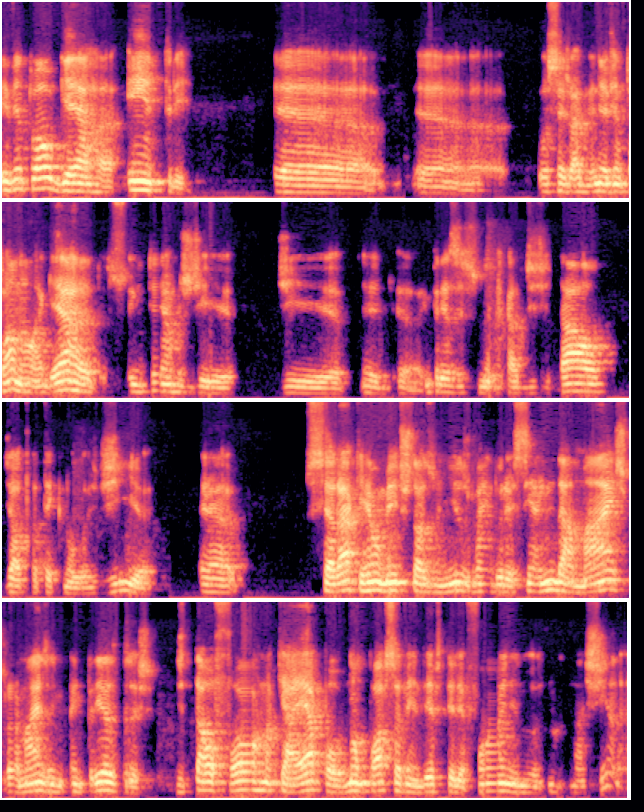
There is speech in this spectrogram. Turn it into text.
eventual guerra entre, é, é, ou seja, eventual não, a guerra em termos de, de, de é, empresas do mercado digital, de alta tecnologia, é, será que realmente os Estados Unidos vai endurecer ainda mais para mais empresas de tal forma que a Apple não possa vender telefone no, na China?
